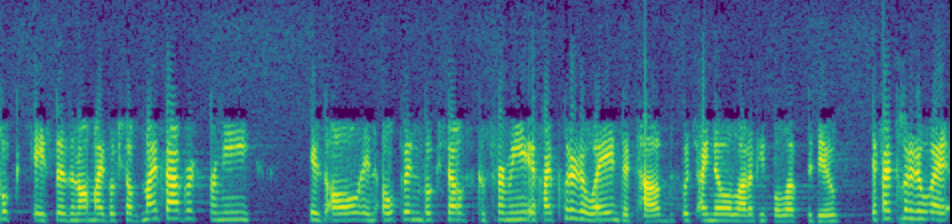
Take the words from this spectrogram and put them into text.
bookcases and all my bookshelves. My fabric for me is all in open bookshelves because for me, if I put it away into tubs, which I know a lot of people love to do, if I put it away,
